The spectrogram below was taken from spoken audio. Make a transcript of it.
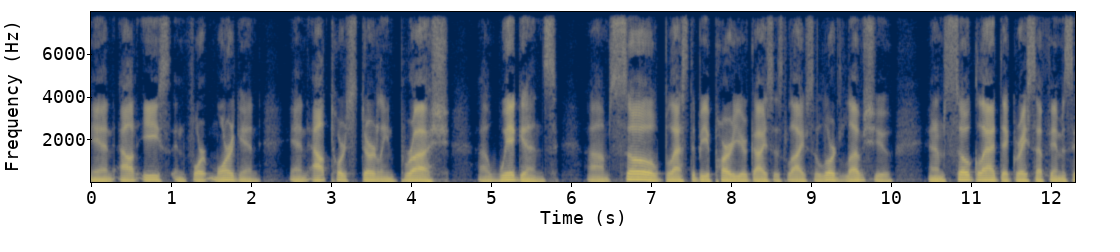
and out east in Fort Morgan and out towards Sterling, Brush, uh, Wiggins. I'm so blessed to be a part of your guys' lives. The Lord loves you. And I'm so glad that Grace FM is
